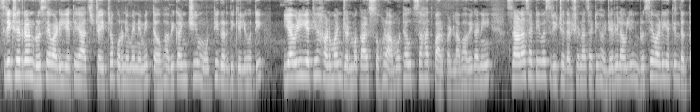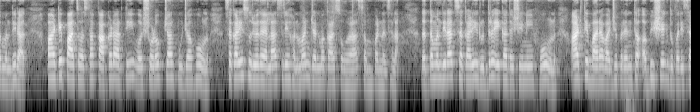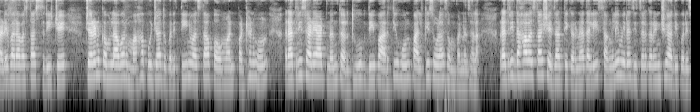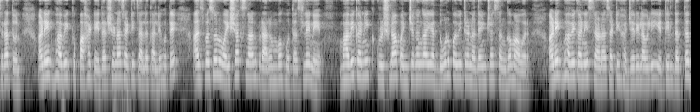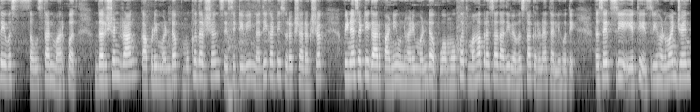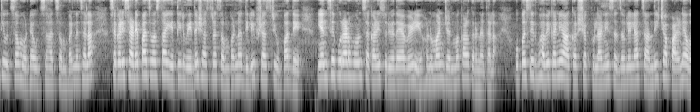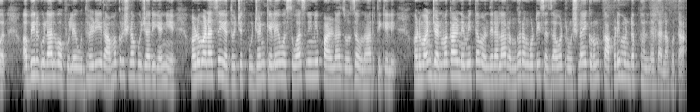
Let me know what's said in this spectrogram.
श्री क्षेत्र नृसेवाडी येथे आज चैत्र पौर्णिमेनिमित्त भाविकांची मोठी गर्दी केली होती. यावेळी येथे हनुमान जन्मकाळ सोहळा मोठ्या उत्साहात पार पडला. भाविकांनी स्नानासाठी व श्रीचे दर्शनासाठी हजेरी लावली. नृसेवाडी येथील दत्त मंदिरात पहाटे पाच वाजता काकड आरती व षोडोपचार पूजा होऊन सकाळी सूर्योदयाला श्री हनुमान जन्मकाळ सोहळा संपन्न झाला. दत्त मंदिरात सकाळी रुद्र एकादशीनी होऊन आठ ते बारा वाजेपर्यंत अभिषेक दुपारी साडेबारा वाजता श्रीचे चरण कमलावर महापूजा दुपारी तीन वाजता पवमान पठण होऊन रात्री साडेआठ नंतर धूप दीप आरती होऊन पालखी सोहळा संपन्न झाला. रात्री दहा वाजता शेजारती करण्यात आली. सांगली मिरज इचलकरंजी आदी परिसरातून अनेक भाविक पहाटे दर्शनासाठी चालत आले होते. आजपासून वैशाख स्नान प्रारंभ होत असल्याने भाविकांनी कृष्णा पंचगंगा या दोन पवित्र नद्यांच्या संगमावर अनेक भाविकांनी स्नानासाठी हजेरी लावली. येथील दत्तदेव संस्थांमार्फत दर्शन रांग कापडी मंडप मुखदर्शन सीसीटीव्ही नदीकाठी सुरक्षा रक्षक पिण्यासाठी गार पाणी उन्हाळी मंडप व मोफत महाप्रसाद आदी व्यवस्था करण्यात आली होते. तसेच श्री येथे श्री हनुमान जयंती उत्सव मोठ्या उत्साहात संपन्न झाला. सकाळी साडेपाच वाजता येथील वेदशास्त्र संपन्न दिलीप शास्त्री उपाध्ये यांचे पुराण होऊन सकाळी सूर्योदयावेळी हनुमान जन्मकाळ करण्यात आला. उपस्थित भाविकांनी आकर्षक फुलांनी सजवलेल्या चांदीच्या पाळण्यावर अबीर गुलाल व फुले उधळी रामकृष्ण पुजारी यांनी हनुमानाचे यथोचित पूजन केले व सुवासिनींनी पाळणा जोजवून आरती केली. हनुमान जन्मकाळ निमित्त मंदिराला रंगरंगोटी सजावट रोषणाई करून कापडी मंडप घालण्यात आला होता.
